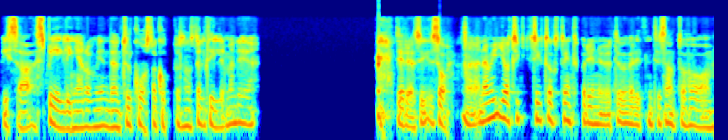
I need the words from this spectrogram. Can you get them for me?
vissa speglingar av den turkosa koppen som ställer till det, men det det är det så. Uh, nej, men jag tyck, tyckte också, tänkte på det nu, att det var väldigt intressant att ha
